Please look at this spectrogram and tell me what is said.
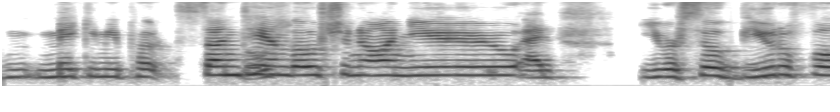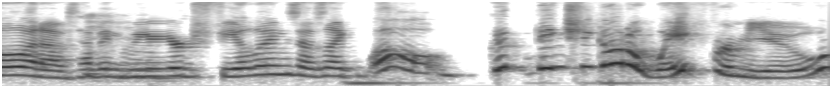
making me put suntan lotion on you and you were so beautiful and I was having Mhm. weird feelings. I was like, well, good thing she got away from you.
